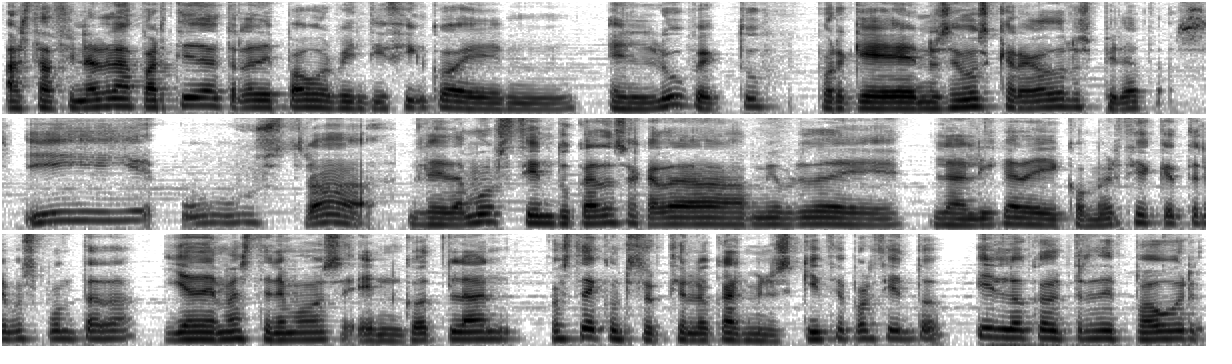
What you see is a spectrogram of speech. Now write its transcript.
Hasta el final de la partida trae Power 25 en, en Lubeck, tú porque nos hemos cargado los piratas. Y, ostras, le damos 100 ducados a cada miembro de la liga de comercio que tenemos montada. Y además tenemos en Gotland coste de construcción local menos 15% y local trade power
